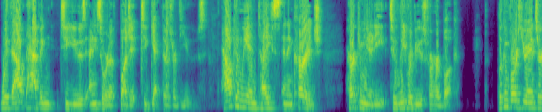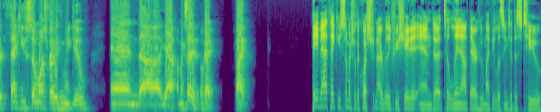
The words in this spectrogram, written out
without having to use any sort of budget to get those reviews? How can we entice and encourage her community to leave reviews for her book? Looking forward to your answer. Thank you so much for everything you do. And uh, yeah, I'm excited. Okay, bye. Hey, Matt, thank you so much for the question. I really appreciate it. And uh, to Lynn out there who might be listening to this too,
